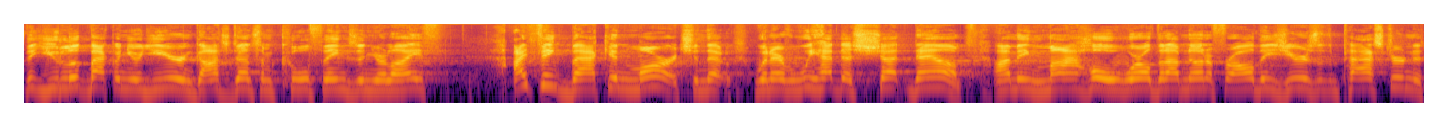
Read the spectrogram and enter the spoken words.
that you look back on your year and God's done some cool things in your life? I think back in March and that whenever we had to shut down, I mean, my whole world that I've known it for all these years as a pastor and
